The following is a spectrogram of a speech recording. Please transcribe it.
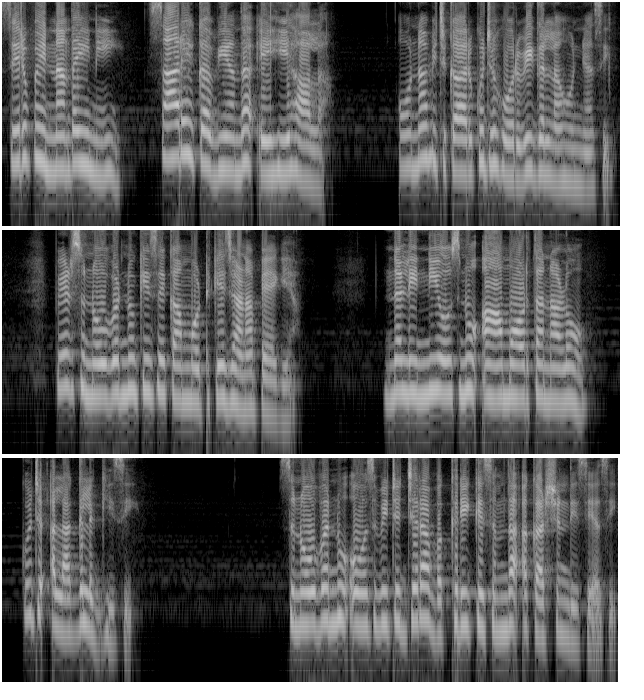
ਸਿਰਫ ਇਹਨਾਂ ਦਾ ਹੀ ਨਹੀਂ, ਸਾਰੇ ਕਵੀਆਂ ਦਾ ਇਹੀ ਹਾਲ ਆ। ਉਹਨਾਂ ਵਿਚਕਾਰ ਕੁਝ ਹੋਰ ਵੀ ਗੱਲਾਂ ਹੋਈਆਂ ਸੀ। ਫਿਰ ਸਨੋਵਰ ਨੂੰ ਕਿਸੇ ਕੰਮ ਉੱਠ ਕੇ ਜਾਣਾ ਪੈ ਗਿਆ। ਨਲਿਨੀ ਉਸ ਨੂੰ ਆਮ ਔਰਤਾਂ ਨਾਲੋਂ ਕੁਝ ਅਲੱਗ ਲੱਗੀ ਸੀ। ਸਨੋਵਰ ਨੂੰ ਉਸ ਵਿੱਚ ਜਰਾ ਵੱਖਰੀ ਕਿਸਮ ਦਾ ਆਕਰਸ਼ਣ ਦਿਸਿਆ ਸੀ।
